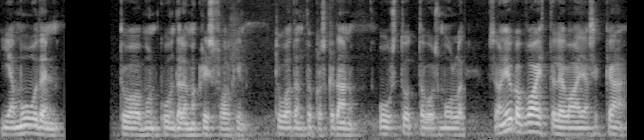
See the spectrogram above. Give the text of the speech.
Ja muuten tuo mun kuuntelema Chris Folkin tuotanto, koska tämä on uusi tuttavuus mulle. Se on hiukan vaihtelevaa ja sekä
